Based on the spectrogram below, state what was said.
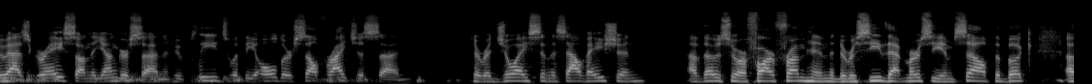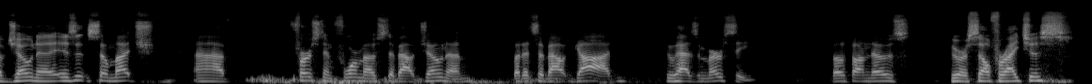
who has grace on the younger son and who pleads with the older self righteous son to rejoice in the salvation of those who are far from him and to receive that mercy himself. The book of Jonah isn't so much uh, first and foremost about Jonah, but it's about God who has mercy both on those who are self righteous,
